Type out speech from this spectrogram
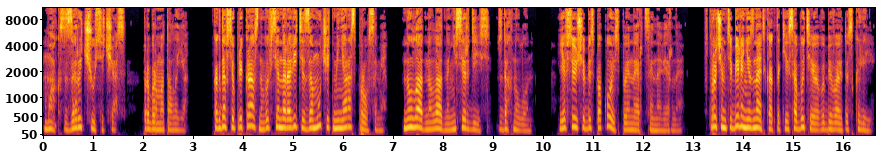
«Макс, зарычу сейчас», — пробормотала я. Когда все прекрасно, вы все норовите замучить меня расспросами. Ну ладно, ладно, не сердись, вздохнул он. Я все еще беспокоюсь по инерции, наверное. Впрочем, тебе ли не знать, как такие события выбивают из колеи?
